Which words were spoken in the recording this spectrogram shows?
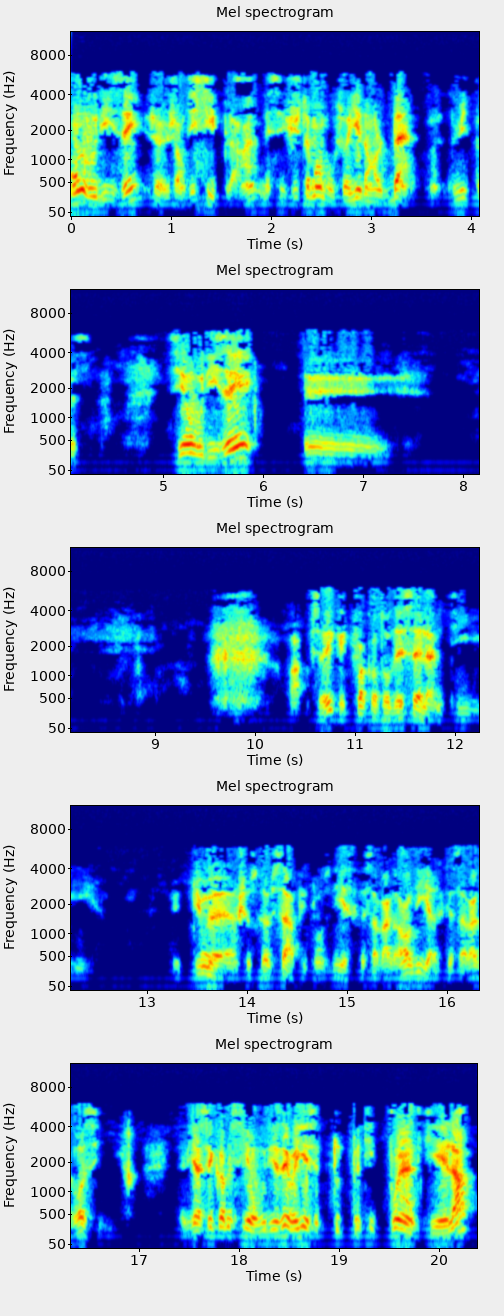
on vous disait, j'anticipe là, hein, mais c'est justement pour que vous soyez dans le bain le plus vite possible. Si on vous disait, euh, ah, vous savez, quelquefois quand on décèle un petit une tumeur, chose comme ça, puis qu'on se dit est-ce que ça va grandir, est-ce que ça va grossir, eh bien, c'est comme si on vous disait, voyez, cette toute petite pointe qui est là,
